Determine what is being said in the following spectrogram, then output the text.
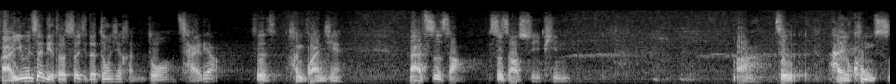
啊，因为这里头涉及的东西很多，材料这很关键啊，制造制造水平。啊，这还有控制，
